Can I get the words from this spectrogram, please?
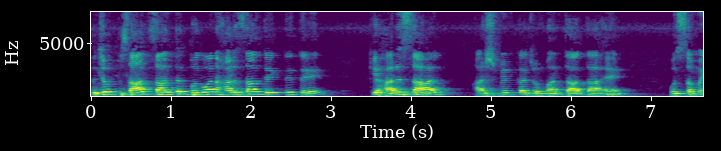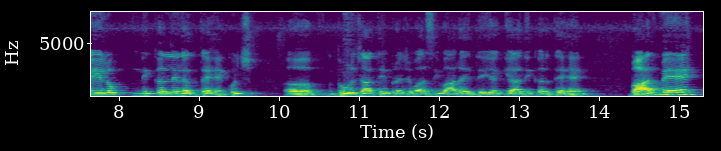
तो जब सात साल तक भगवान हर साल देखते थे कि हर साल अश्विन का जो मंथ आता है, उस समय ये लोग निकलने लगते हैं। कुछ दूर जाते ब्रजवासी, वहाँ रहते, यज्ञ आदि करते हैं। बाद में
